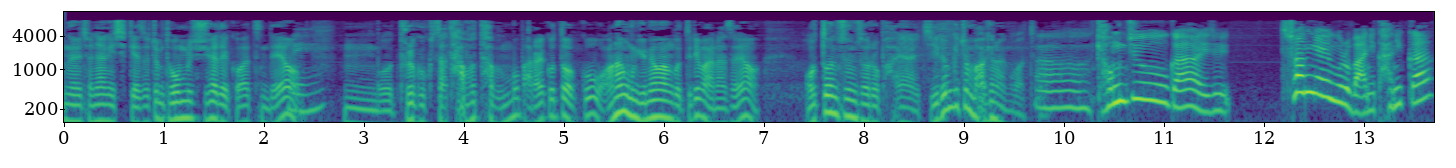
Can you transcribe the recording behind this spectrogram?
오늘 전향희 씨께서 좀 도움을 주셔야 될 것 같은데요. 네. 음, 뭐 불국사, 다보탑은 뭐 말할 것도 없고 워낙 유명한 것들이 많아서요. 어떤 순서로 봐야 할지 이런 게 좀 막연한 것 같아요. 어, 경주가 이제 수학여행으로 많이 가니까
